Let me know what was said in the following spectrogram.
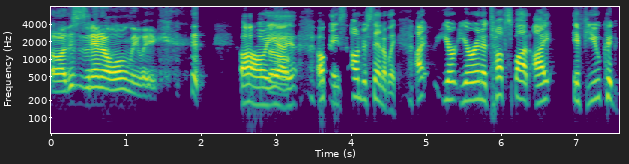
Uh, this is an NL only league. oh so. yeah, yeah. Okay, so understandably, I you're you're in a tough spot. I if you could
